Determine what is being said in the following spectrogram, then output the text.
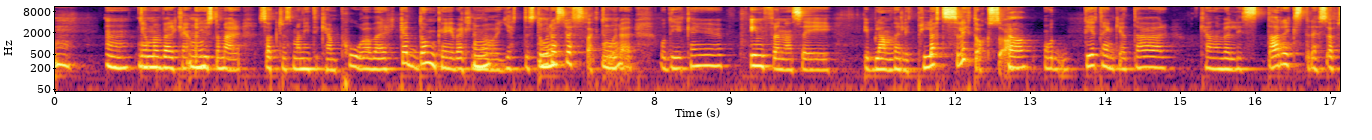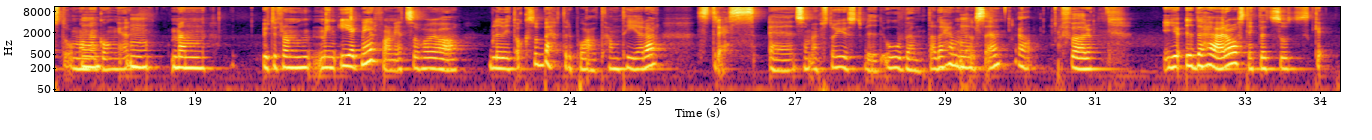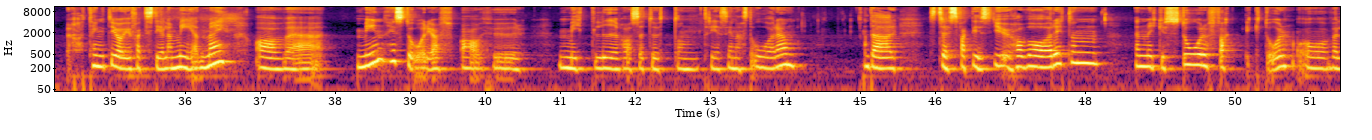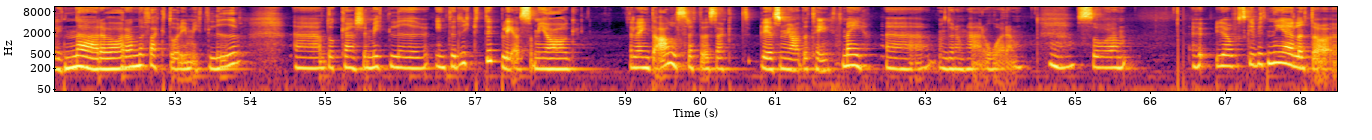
Mm. Ja Mm. men verkligen. Mm. Och just de här sakerna som man inte kan påverka, de kan ju verkligen Mm. vara jättestora Mm. stressfaktorer. Och det kan ju infinna sig ibland väldigt plötsligt också. Ja. Och det tänker jag att där kan en väldigt stark stress uppstå många Mm. gånger. Mm. Men utifrån min egna erfarenhet så har jag blivit också bättre på att hantera stress eh, som uppstår just vid oväntade händelser. Ja. För i det här avsnittet så ska, tänkte jag ju faktiskt dela med mig av eh, min historia av hur mitt liv har sett ut de tre senaste åren. Där stress faktiskt ju har varit en, en mycket stor faktor och väldigt närvarande faktor i mitt liv. Eh, Då kanske mitt liv inte riktigt blev som jag eller inte alls rättare sagt, blev som jag hade tänkt mig eh, under de här åren. Mm. Så eh, jag har skrivit ner lite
